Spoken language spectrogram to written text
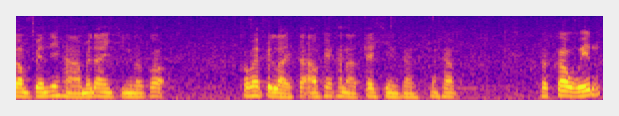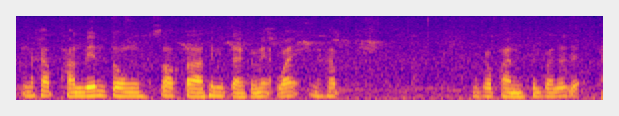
จำเป็นที่หาไม่ได้จริงเราก็ก็ไม่เป็นไรก็เอาแค่ขนาดใกล้เคียงกันนะครับ แล้วก็เว้นนะครับ พันเว้นตรงซอกตาที่มันแตกตรงนี้ไว้นะครับ แล้วก็พันขึ้นไปเรื่อยๆ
